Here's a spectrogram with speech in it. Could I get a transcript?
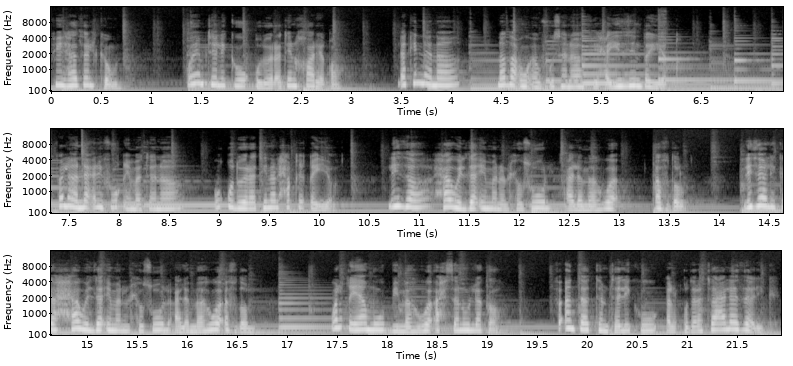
في هذا الكون ويمتلك قدرات خارقة. لكننا نضع أنفسنا في حيز ضيق. فلا نعرف قيمتنا وقدراتنا الحقيقية. لذا حاول دائما الحصول على ما هو أفضل. لذلك حاول دائما الحصول على ما هو أفضل. والقيام بما هو أحسن لك. فأنت تمتلك القدرة على ذلك.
